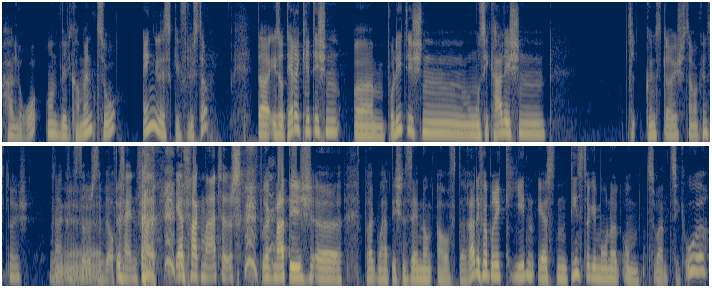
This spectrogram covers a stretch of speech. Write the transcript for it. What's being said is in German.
Hallo und willkommen zu Engelsgeflüster, der esoterikkritischen, ähm, politischen, musikalischen, künstlerisch, sagen wir künstlerisch? Na, künstlerisch Äh, sind wir auf keinen Fall. Eher pragmatisch. pragmatisch, äh, pragmatischen Sendung auf der Radiofabrik, jeden ersten Dienstag im Monat um 20 Uhr.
